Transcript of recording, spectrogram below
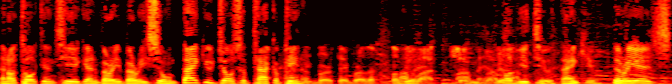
and I'll talk to you and see you again very, very soon. Thank you, Joseph Happy birthday, brother. Love you a lot. So, My man, I you love lot. you too. Thank you. There he is,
